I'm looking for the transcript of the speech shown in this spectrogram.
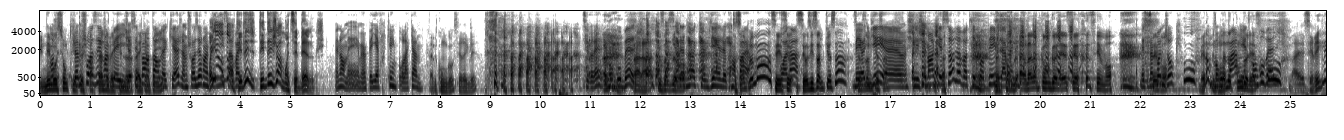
une émotion qui je vais que me je choisir partage un avec pays. une- je sais avec pas un encore pays. lequel. Je vais me choisir un pays. Voyons donc, va t'es être- dé- t'es déjà à moitié belge. Mais non, mais, mais un pays africain pour la canne. Ah, Le Congo, c'est réglé. C'est vrai, Congo belge. Voilà, tout C'est simplement. de là que vient le Tout grand-père. simplement, c'est Voilà. c'est- c'est aussi simple que ça. C'est Mais Olivier, euh, j'ai manqué ça, là, votre épopée. Notre la Congo- on a notre Congolais, c'est c'est bon. Mais c'est même c'est pas une bon. joke. Mais non, mais Mon on a notre du. Congo belge. Bah, c'est réglé.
